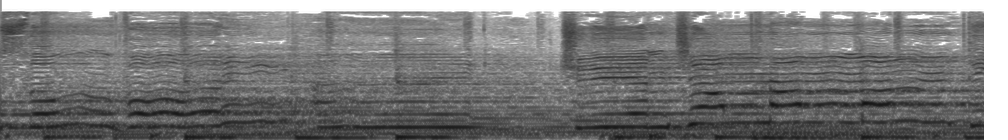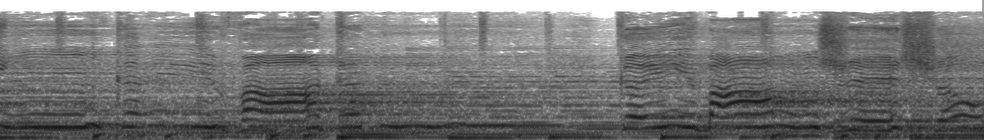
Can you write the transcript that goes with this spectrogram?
Sống sống với ai truyền trăm năm món tình cây và đất, cây bám rễ sâu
